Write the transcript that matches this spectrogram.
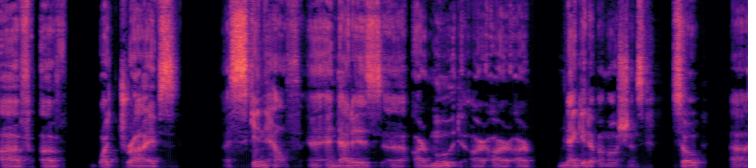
of of what drives uh, skin health, and that is uh, our mood, our, our, our negative emotions. So uh,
